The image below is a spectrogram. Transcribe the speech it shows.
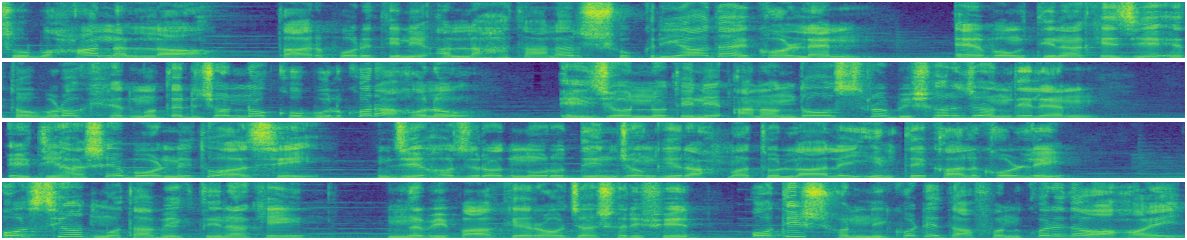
সুবহান আল্লাহ তারপরে তিনি আল্লাহ তালার শুক্রিয়া আদায় করলেন এবং তিনাকে যে এত বড় খেদমতের জন্য কবুল করা হলো, এই জন্য তিনি আনন্দ অস্ত্র বিসর্জন দিলেন। ইতিহাসে বর্ণিত আছে যে হজরত নুরুদ্দিন জঙ্গি রাহমাতুল্লাহ আলী ইন্তেকাল করলে ওসিয়ত মোতাবেক তিনাকে নবী পাকের রওজা শরীফের অতি সন্নিকটে দাফন করে দেওয়া হয়।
